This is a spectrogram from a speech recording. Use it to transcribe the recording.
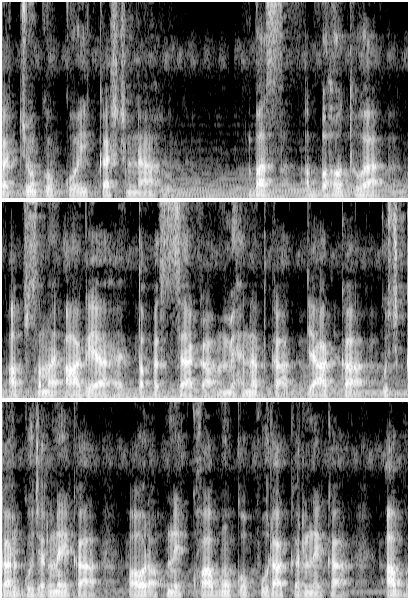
बच्चों को कोई कष्ट ना हो। बस अब बहुत हुआ, अब समय आ गया है तपस्या का, मेहनत का, त्याग का, कुछ कर गुजरने का और अपने ख्वाबों को पूरा करने का। अब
